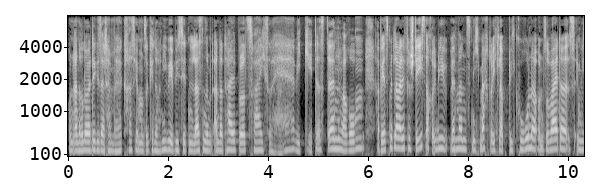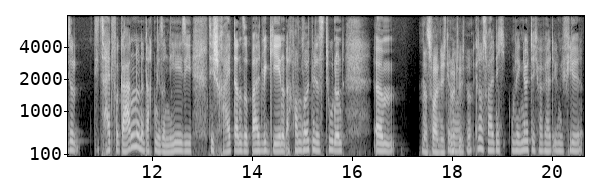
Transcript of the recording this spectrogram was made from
und andere Leute gesagt haben, ja krass, wir haben unser Kind noch nie babysitten lassen, so mit anderthalb oder zwei. Ich so, hä, wie geht das denn? Warum? Aber jetzt mittlerweile verstehe ich es auch irgendwie, wenn man es nicht macht. Und ich glaube, durch Corona und so weiter ist irgendwie so die Zeit vergangen und dann dachten wir so, nee, sie, sie schreit dann, sobald wir gehen und ach, warum sollten wir das tun? Und ähm, Das war halt nicht Genau. nötig, ne? Genau, das war halt nicht unbedingt nötig, weil wir halt irgendwie viel,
